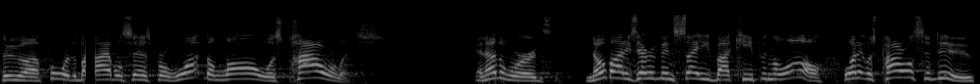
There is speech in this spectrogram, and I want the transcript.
through uh, 4, the Bible says, For what the law was powerless. In other words, Nobody's ever been saved by keeping the law. What it was powerless to do,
